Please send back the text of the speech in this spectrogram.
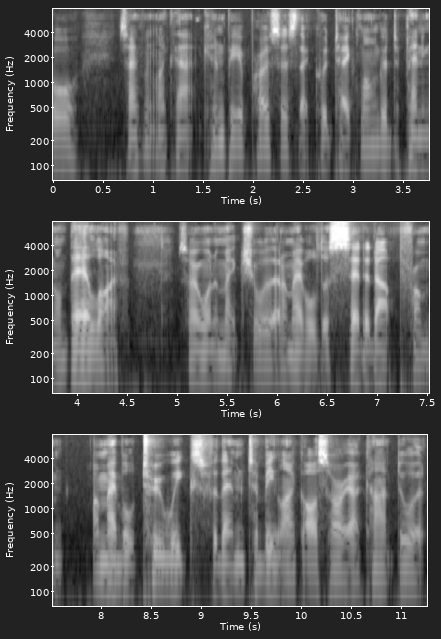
or something like that can be a process that could take longer depending on their life. So I want to make sure that I'm able to set it up from I'm able two weeks for them to be like, oh sorry I can't do it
